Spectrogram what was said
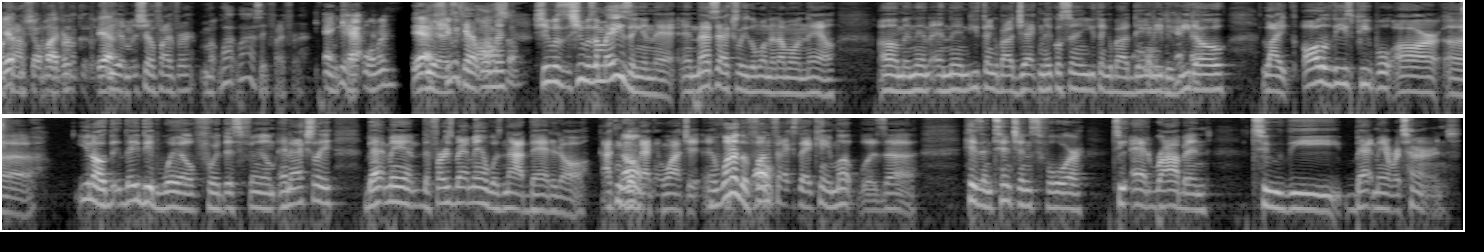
Yeah, Michelle Pfeiffer. Maca- Yeah. Michelle Pfeiffer. Why, why I say Pfeiffer? And Yeah. Catwoman. Yeah, Yeah, she was Catwoman. awesome. She was she was amazing in that, and that's actually the one that I'm on now. Um, and then and then you think about Jack Nicholson, you think about Danny Oh, yeah. DeVito, like all of these people are, uh, you know, they, they did well for this film. And actually, Batman, the first Batman was not bad at all. I can No. go back and watch it. And one of the fun No. facts that came up was uh, his intentions for to add Robin to the Batman Returns.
